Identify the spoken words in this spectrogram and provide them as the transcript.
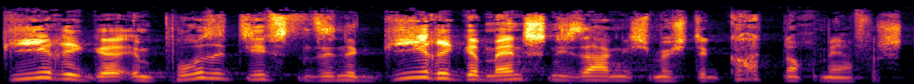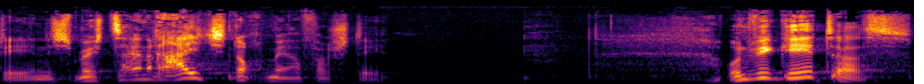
gierige, im positivsten Sinne gierige Menschen, die sagen, ich möchte Gott noch mehr verstehen, ich möchte sein Reich noch mehr verstehen. Und wie geht das?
